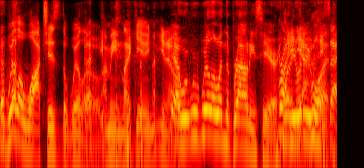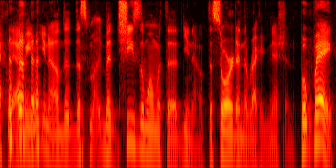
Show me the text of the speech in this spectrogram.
Willow Watch is the Willow. I mean, like you, you know. yeah, we're, we're Willow and the brownies here. Right, what do you, what do yeah, you want? exactly. I mean, you know, the the sm- but she's the one with the you know the sword and the recognition. But hey,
